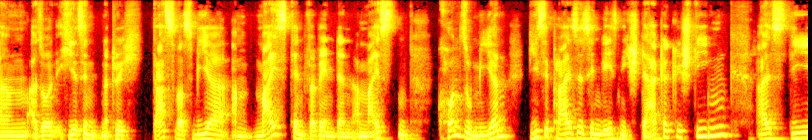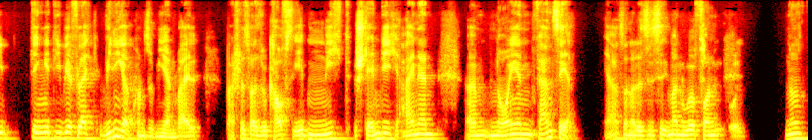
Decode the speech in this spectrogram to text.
ähm, also hier sind natürlich das, was wir am meisten verwenden, am meisten konsumieren, diese Preise sind wesentlich stärker gestiegen als die Dinge, die wir vielleicht weniger konsumieren, weil beispielsweise du kaufst eben nicht ständig einen ähm, neuen Fernseher, ja, sondern das ist immer nur von ne,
